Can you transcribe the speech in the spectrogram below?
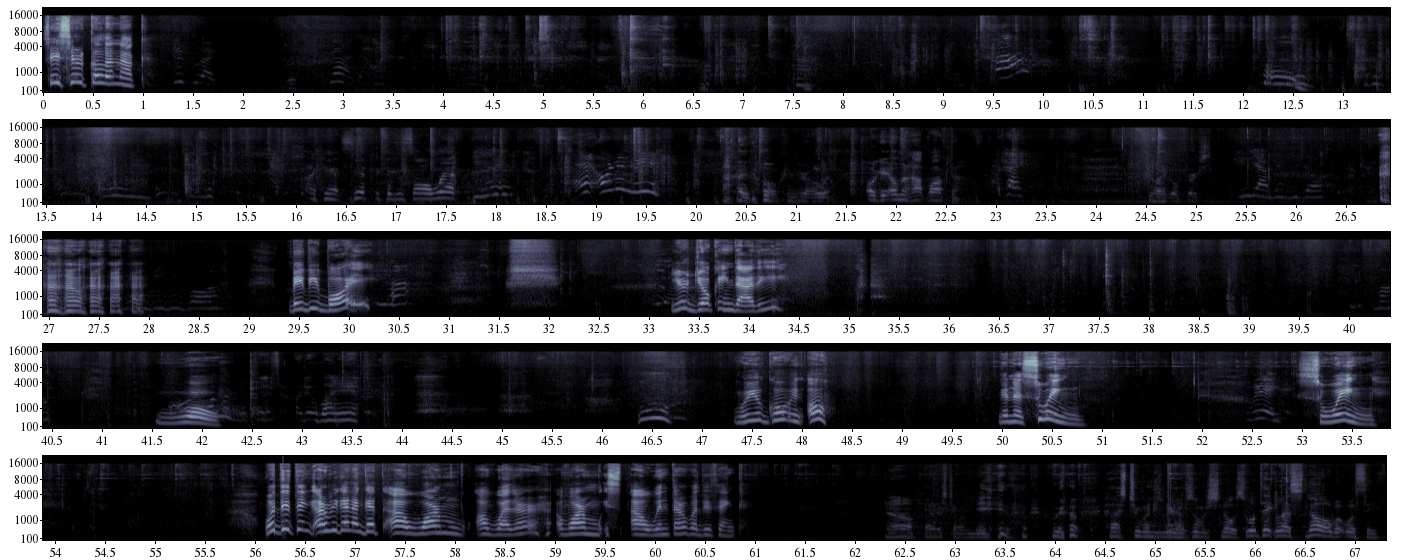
Say circle, anak. Oh. I can't sit because it's all wet. I only me. I know, because you're all wet. Okay, I'm gonna hop off now. Okay. Do You wanna go first? Baby girl. yeah, baby boy? Baby boy? Shh. You're joking, daddy? Whoa. Where you going? Oh. Gonna swing. Swing. What do you think? Are we gonna get a warm uh, weather, a warm uh, winter? What do you think? No, I just don't need it. We don't, last two winters we have so much snow, so we'll take less snow, but we'll see.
